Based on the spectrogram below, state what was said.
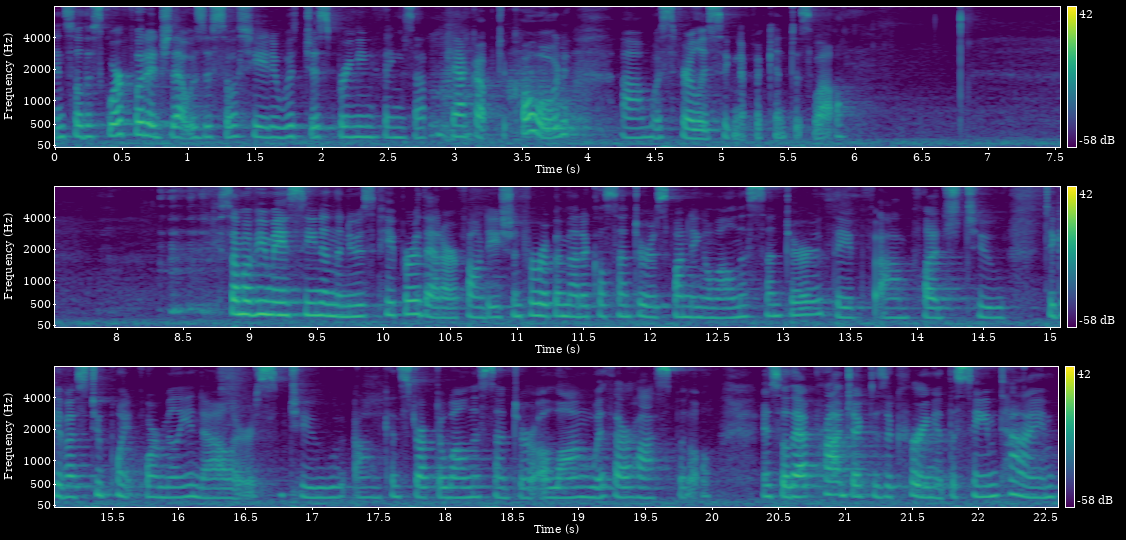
And so the square footage that was associated with just bringing things up, back up to code um, was fairly significant as well. Some of you may have seen in the newspaper that our Foundation for Ripon Medical Center is funding a wellness center. They've um, pledged to, to give us $2.4 million to um, construct a wellness center along with our hospital. And so that project is occurring at the same time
